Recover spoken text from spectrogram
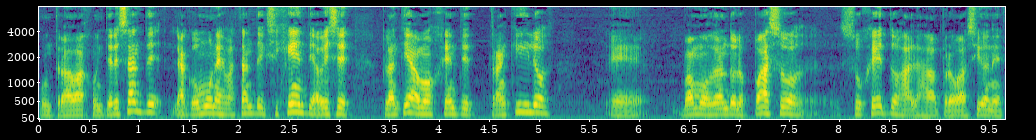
un trabajo interesante, la comuna es bastante exigente, a veces planteamos gente tranquilos, vamos dando los pasos sujetos a las aprobaciones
